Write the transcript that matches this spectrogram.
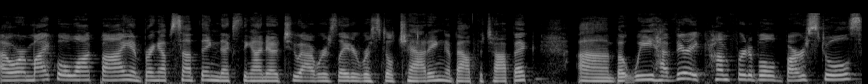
Or Mike will walk by and bring up something. Next thing I know, two hours later, we're still chatting about the topic. Um, but we have very comfortable bar stools.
